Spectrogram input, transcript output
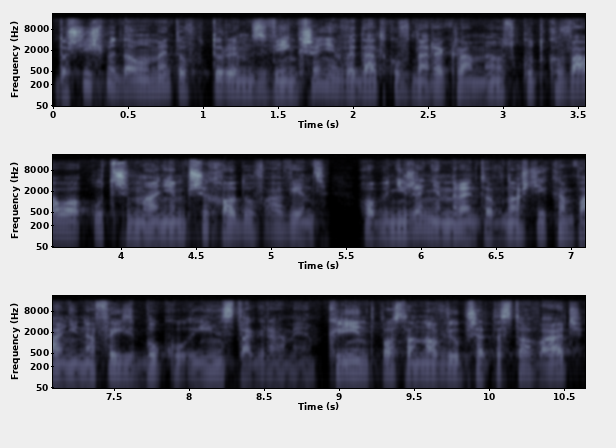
Doszliśmy do momentu, w którym zwiększenie wydatków na reklamę skutkowało utrzymaniem przychodów, a więc obniżeniem rentowności kampanii na Facebooku i Instagramie. Klient postanowił przetestować,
